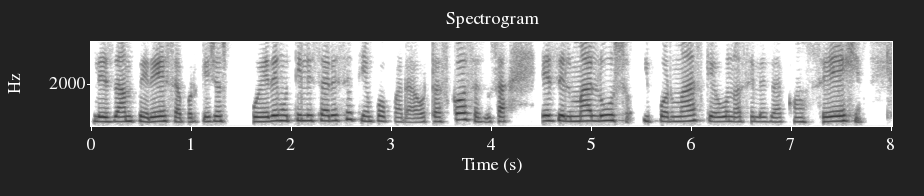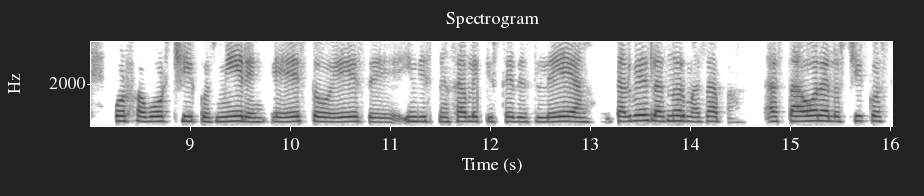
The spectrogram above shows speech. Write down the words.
les dan pereza, porque ellos pueden utilizar ese tiempo para otras cosas, o sea, es del mal uso y por más que uno se les aconseje, por favor chicos, miren, esto es eh, indispensable que ustedes lean, tal vez las normas APA. Hasta ahora los chicos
